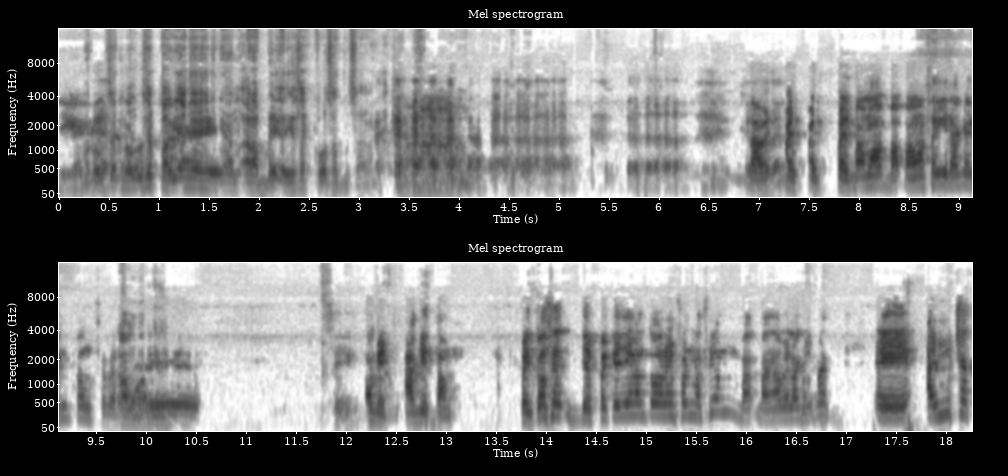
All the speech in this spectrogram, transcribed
que- No lo uses, no para viajes a, a Las Vegas y esas cosas, tú sabes. no, no, no. A ver, pues, pues- pues vamos, a- va- vamos a seguir acá entonces. espérate. Vamos, a ver. Eh, Sí. ok, aquí estamos. Pues entonces, después que llenan toda la información, va- van a ver aquí. pues, eh, hay muchas,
